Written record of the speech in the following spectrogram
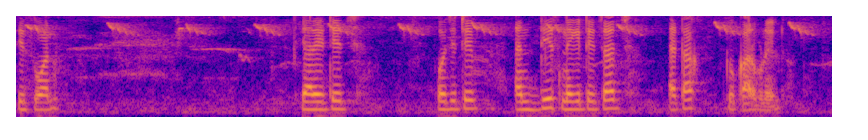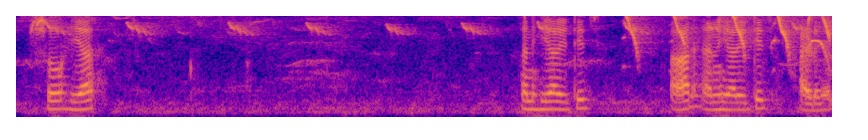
this one here it is positive and this negative charge attacks to carbonyl so here and here it is R and here it is hydrogen.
